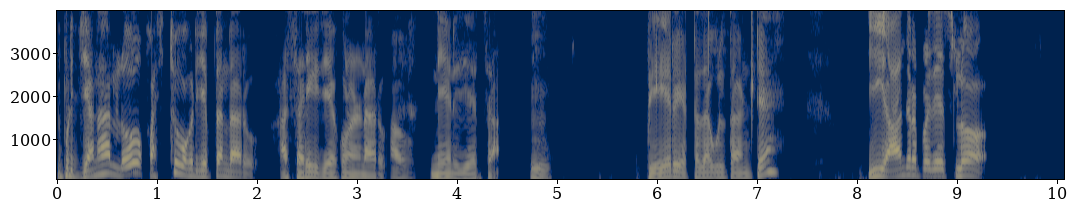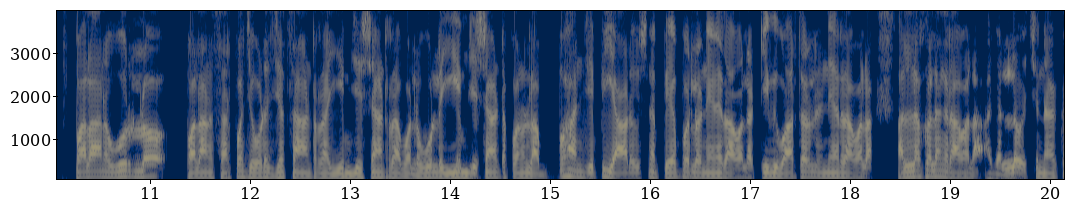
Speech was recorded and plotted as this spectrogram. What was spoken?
ఇప్పుడు జనాల్లో ఫస్ట్ ఒకటి చెప్తుండారు ఆ సరిగా చేయకుండా అన్నారు. నేను చేస్తా. పేరు ఎట్ట తగులుతా అంటే ఈ ఆంధ్రప్రదేశ్లో పలానా ఊర్లో పలానా సర్పంచ్ ఎవడో చేస్తా అంటారా ఏం చేసినా అంటారా వాళ్ళ ఊర్లో ఏం చేసినా అంట పనులు? అబ్బా అని చెప్పి ఆడ వచ్చిన పేపర్లో నేనే రావాలా టీవీ వార్తల్లో నేనే రావాలా అల్లకలంగా రావాలా? అదెల్లా వచ్చినాక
